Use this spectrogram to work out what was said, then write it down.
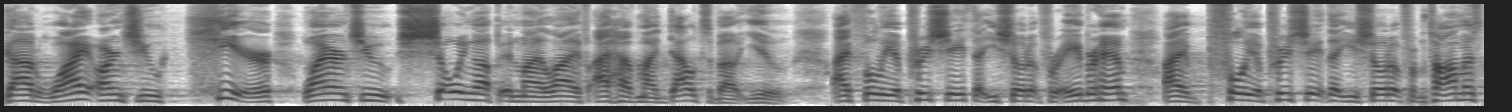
God, why aren't you here? Why aren't you showing up in my life? I have my doubts about you. I fully appreciate that you showed up for Abraham. I fully appreciate that you showed up from Thomas.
